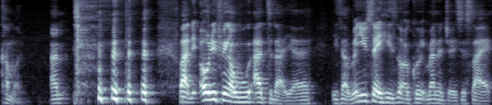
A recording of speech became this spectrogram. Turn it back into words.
come on. Um, like the only thing I will add to that, yeah, is that when you say he's not a great manager, it's just like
